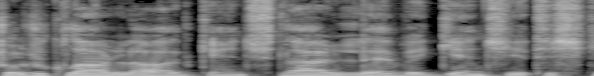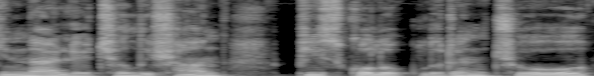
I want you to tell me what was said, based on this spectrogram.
Çocuklarla, gençlerle ve genç yetişkinlerle çalışan psikologların çoğu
